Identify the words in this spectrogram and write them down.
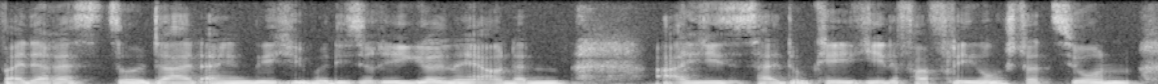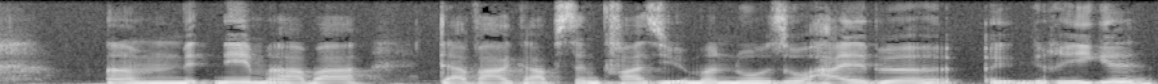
Weil der Rest sollte halt eigentlich über diese Riegel, naja, und dann hieß es halt, okay, jede Verpflegungsstation ähm, mitnehmen, aber da gab es dann quasi immer nur so halbe äh, Riegel,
